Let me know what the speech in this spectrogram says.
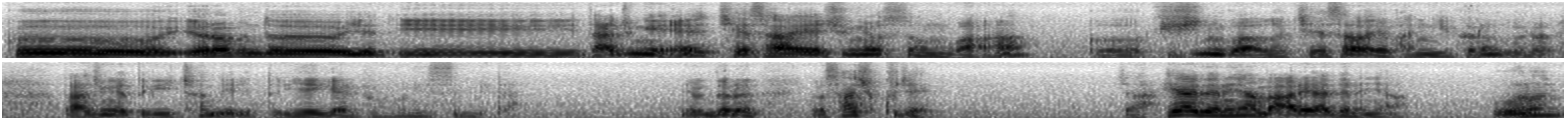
그 여러분들 이 나중에 제사의 중요성과 그 귀신과 그 제사의 관계 그런 거를 나중에 또 이 천일이 또 얘기할 부분이 있습니다. 여러분들은 요 49제 자 해야 되느냐 말해야 되느냐 그거는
